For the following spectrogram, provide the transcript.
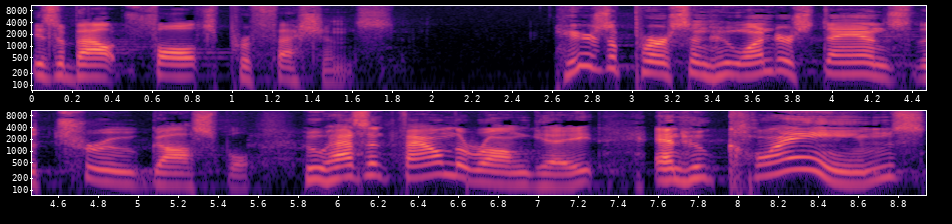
is about false professions. Here's a person who understands the true gospel, who hasn't found the wrong gate, and who claims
